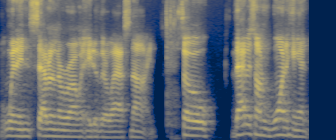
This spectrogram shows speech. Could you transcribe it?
winning seven in a row and eight of their last nine. So that is on one hand.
